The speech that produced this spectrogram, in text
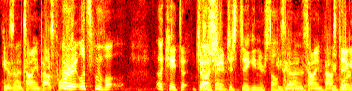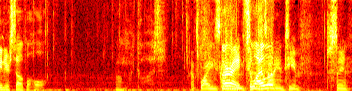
He has an Italian passport. All right, let's move on. Okay, D- Josh, just you're just digging yourself. He's got an Italian passport. You're digging yourself a hole. Oh my god. That's why he's going right, to move so to the Italian went, team. Just saying.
